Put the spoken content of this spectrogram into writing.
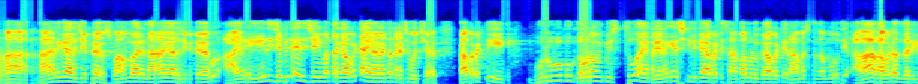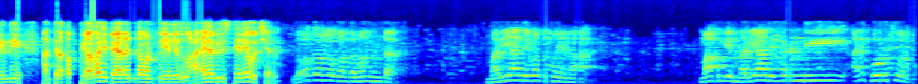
మా నాన్నగారు చెప్పారు స్వామివారి నాన్నగారు చెప్పారు ఆయన ఏది చెప్తే చేయమని కాబట్టి ఆయన వెంటనే వచ్చారు. కాబట్టి గురువుకు గౌరవం ఇస్తూ ఆయన వెనకశ్రీ కాబట్టి సభలు కాబట్టి రామచంద్రమూర్తి అలా రావడం జరిగింది. అంత తప్ప ఎవరి పేరంటే ఉంటే లేదు ఆయన పిలిస్తేనే వచ్చారు. లోకంలో కొంతమంది ఉంటారు. మర్యాద ఇవ్వకపోయినా మాకు మీరు మర్యాద ఇవ్వండి అని కోరుతున్నాం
